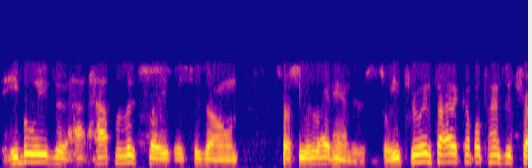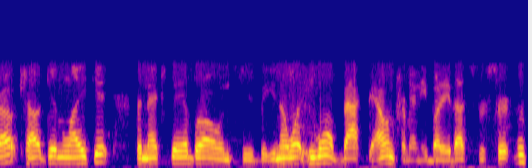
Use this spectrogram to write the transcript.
he believes that half of his plate is his own, especially with right-handers. So he threw inside a couple times with Trout. Trout didn't like it. The next day, a brawl ensued. But you know what? He won't back down from anybody. That's for certain.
